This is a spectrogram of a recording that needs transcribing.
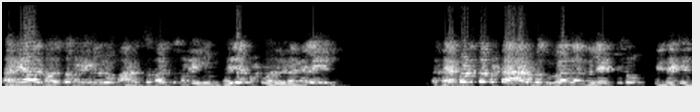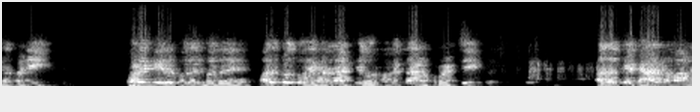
தனியார் மருத்துவமனைகளிலும் அரசு மருத்துவமனைகளிலும் செய்யப்பட்டு வருகிற நிலையில் மேம்படுத்தப்பட்ட ஆரம்ப சுகாதார நிலையத்திலும் இன்றைக்கு இந்த பணி தொடங்கி இருப்பது என்பது மருத்துவத்துறை வரலாற்றில் ஒரு மகத்தான புரட்சி. அதற்கு காரணமான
